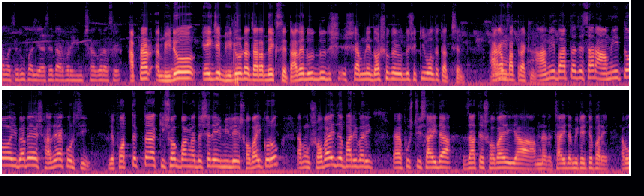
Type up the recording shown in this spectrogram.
আম আছে রূপালি আছে তারপরে হিমসাগর আছে। আপনার ভিডিও এই যে ভিডিওটা যারা দেখছে তাদের উদ্দেশ্যে আপনি দর্শকের উদ্দেশ্যে কি বলতে চাচ্ছেন? আগাম বার্তা কি? আমি বার্তা যে স্যার আমি তো এইভাবে সাজায়া করছি। যে প্রত্যেকটা কৃষক বাংলাদেশের এই মিলে সবাই করুক এবং সবাই যে পারিবারিক আহ, পুষ্টি চাহিদা যাতে সবাই আপনার চাহিদা মিটাইতে পারে এবং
